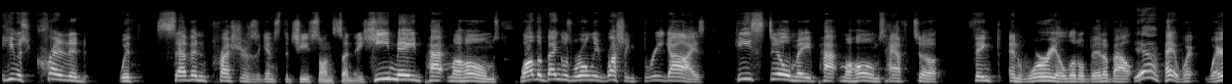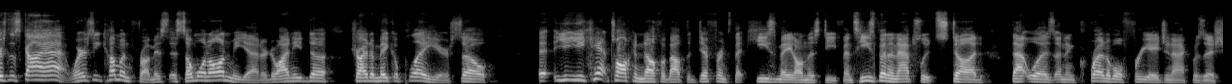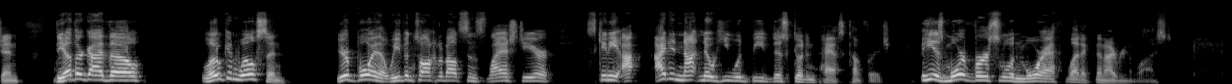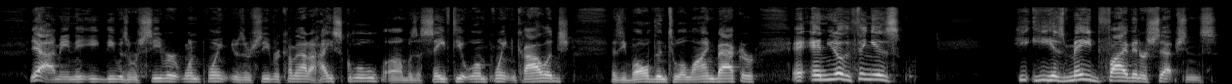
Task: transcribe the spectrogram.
he was credited with seven pressures against the Chiefs on Sunday. He made Pat Mahomes, while the Bengals were only rushing three guys, he still made Pat Mahomes have to think and worry a little bit about, yeah, hey, wh- where's this guy at? Where's he coming from? Is, is someone on me yet? Or do I need to try to make a play here? So uh, you, you can't talk enough about the difference that he's made on this defense. He's been an absolute stud. That was an incredible free agent acquisition. The other guy, though, Logan Wilson, your boy that we've been talking about since last year, Skinny, I, I did not know he would be this good in pass coverage. He is more versatile and more athletic than I realized. Yeah, I mean, he, he was a receiver at one point. He was a receiver coming out of high school. Um, was a safety at one point in college. Has evolved into a linebacker. And, and you know the thing is, he he has made five interceptions,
